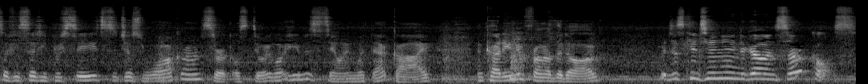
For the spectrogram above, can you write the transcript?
So he said he proceeds to just walk around circles, doing what he was doing with that guy, and cutting in front of the dog, but just continuing to go in circles.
